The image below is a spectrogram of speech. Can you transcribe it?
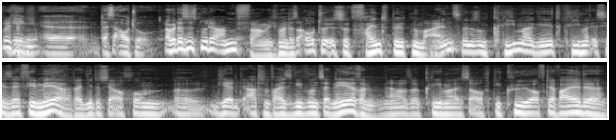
gegen äh, das Auto. Aber das ist nur der Anfang. Ich meine, das Auto ist so Feindbild Nummer eins, wenn es um Klima geht. Klima ist hier sehr viel mehr. Da geht es ja auch um äh, die Art und Weise, wie wir uns ernähren. Ja, also Klima ist auch die Kühe auf der Weide,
